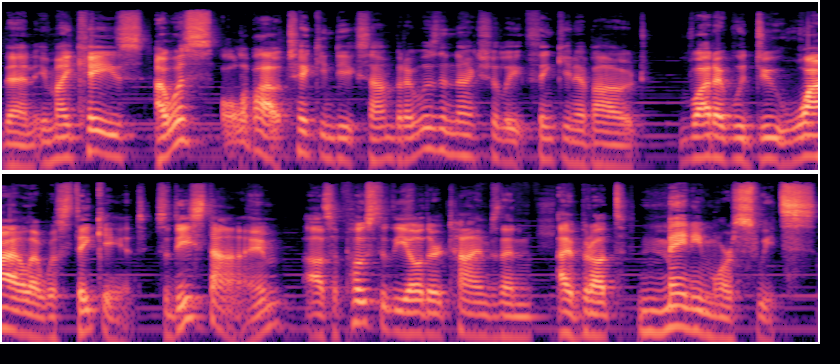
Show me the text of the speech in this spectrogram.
then in my case i was all about taking the exam but i wasn't actually thinking about what I would do while I was taking it. So this time, as opposed to the other times, then I brought many more sweets.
